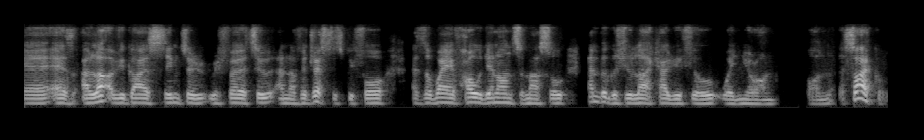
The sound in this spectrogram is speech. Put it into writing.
uh, as a lot of you guys seem to refer to, and I've addressed this before, as a way of holding on to muscle, and because you like how you feel when you're on on a cycle,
